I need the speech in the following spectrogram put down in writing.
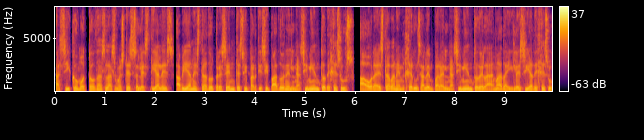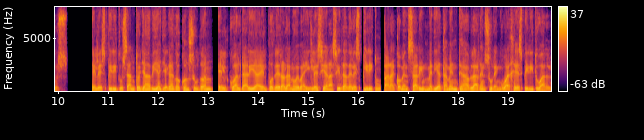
Así como todas las huestes celestiales habían estado presentes y participado en el nacimiento de Jesús, ahora estaban en Jerusalén para el nacimiento de la amada iglesia de Jesús. El Espíritu Santo ya había llegado con su don, el cual daría el poder a la nueva iglesia nacida del Espíritu para comenzar inmediatamente a hablar en su lenguaje espiritual.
